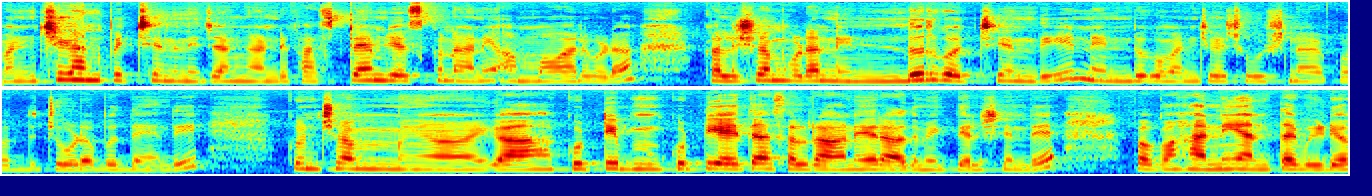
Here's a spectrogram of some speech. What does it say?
మంచిగా అనిపించింది నిజంగా అండి. ఫస్ట్ టైం చేసుకున్నా అని అమ్మవారు కూడా కలుషం కూడా నిండుగా వచ్చింది. నిండుగా మంచిగా చూసిన కొద్ది చూడబుద్ధి అయింది. కొంచెం ఇక కుట్టి కుట్టి అయితే అసలు రానే రాదు మీకు తెలిసిందే. పాప హనీ అంతా వీడియో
